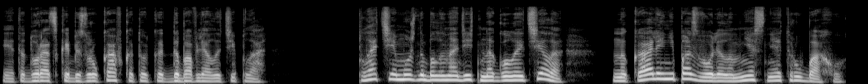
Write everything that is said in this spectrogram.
и эта дурацкая безрукавка только добавляла тепла. Платье можно было надеть на голое тело, но Кали не позволила мне снять рубаху.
